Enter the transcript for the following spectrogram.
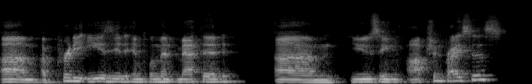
Um, a pretty easy to implement method um, using option prices.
